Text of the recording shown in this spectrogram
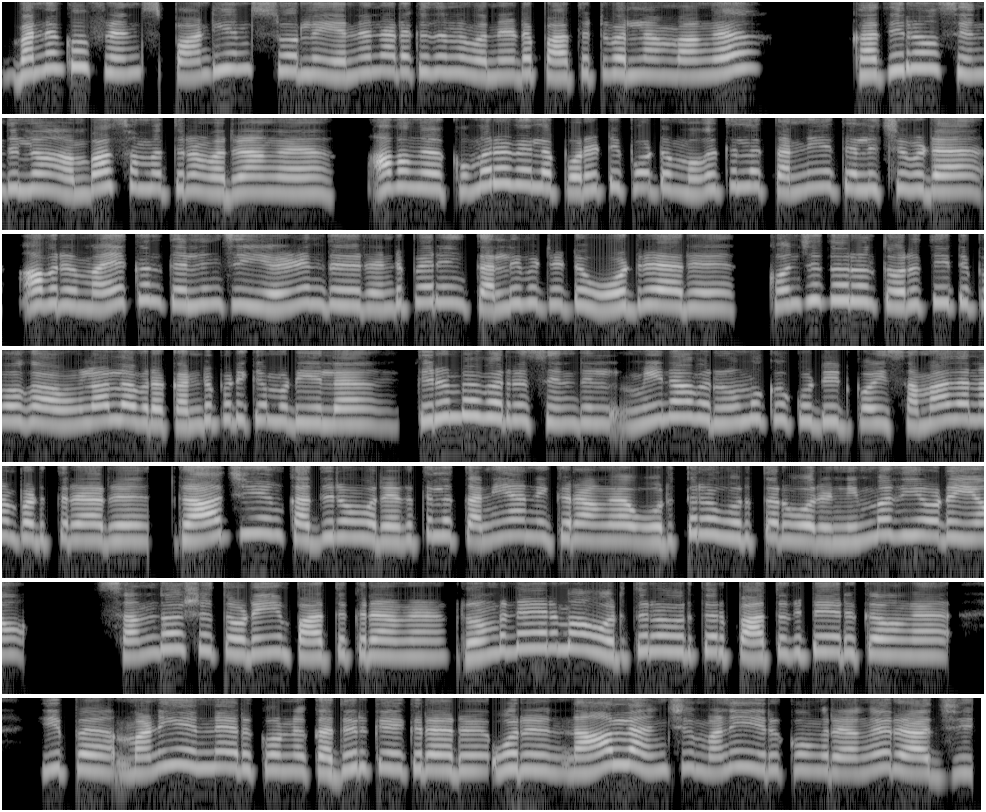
வணக்கம் ஃப்ரெண்ட்ஸ் பாண்டியன் ஸ்டோர்ல என்ன நடக்குதுன்னு உன்னிட பார்த்துட்டு வரலாம் வாங்க கதிரும் செந்திலும் அம்பாசமுத்திரம் வர்றாங்க. அவங்க குமரவேலை புரட்டி போட்டு முகத்துல தண்ணிய தெளிச்சு விட அவரு மயக்கம் தெளிஞ்சு எழுந்து ரெண்டு பேரையும் தள்ளி விட்டுட்டு ஓடுறாரு. கொஞ்ச தூரம் துரத்திட்டு போக அவங்களால அவரை கண்டுபிடிக்க முடியல. திரும்ப வர்ற செந்தில் மீனாவை ரூமுக்கு கூட்டிட்டு போய் சமாதானப்படுத்துறாரு. ராஜியும் கதிரும் ஒரு இடத்துல தனியா நிக்கிறாங்க. ஒருத்தரை ஒருத்தர் ஒரு நிம்மதியோடையும் சந்தோஷத்தோடையும் பாத்துக்கிறாங்க ரொம்ப நேரமா ஒருத்தர் ஒருத்தர் பாத்துக்கிட்டே இருக்கவங்க. இப்ப மணி என்ன இருக்கும்னு கதிர் கேக்குறாரு. ஒரு நாலு அஞ்சு மணி இருக்குங்கிறாங்க ராஜி.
